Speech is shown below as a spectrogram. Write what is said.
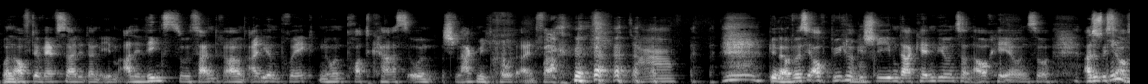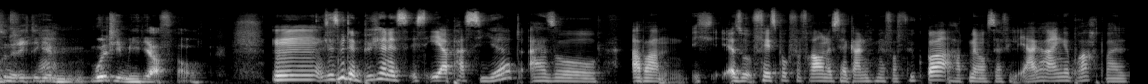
und auf der Webseite dann eben alle Links zu Sandra und all ihren Projekten und Podcasts und schlag mich tot einfach. ja, genau, du hast ja auch Bücher genau. geschrieben, da kennen wir uns dann auch her und so. Also du bist ja auch so eine richtige ja. Multimedia-Frau. Mm, das mit den Büchern ist, ist eher passiert. Also, aber ich, also Facebook für Frauen ist ja gar nicht mehr verfügbar, hat mir auch sehr viel Ärger eingebracht, weil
